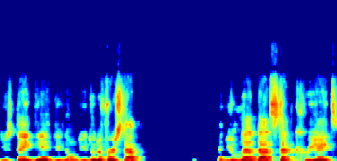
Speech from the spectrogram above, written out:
you take the you know you do the first step and you let that step create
